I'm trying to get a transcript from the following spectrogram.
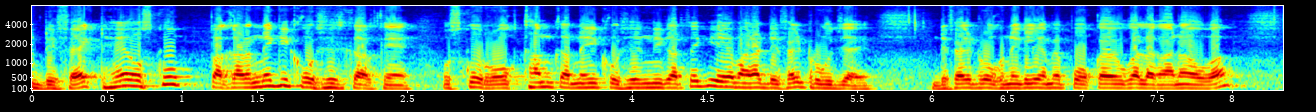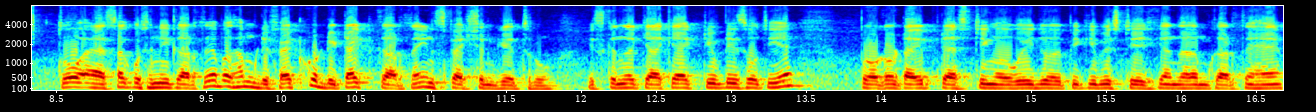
डिफेक्ट है उसको पकड़ने की कोशिश करते हैं। उसको रोकथाम करने की कोशिश नहीं करते कि ये हमारा डिफेक्ट रुक जाए। डिफेक्ट रोकने के लिए हमें पोका वोका लगाना होगा। तो ऐसा कुछ नहीं करते, बस हम डिफेक्ट को डिटेक्ट करते हैं इंस्पेक्शन के थ्रू। इसके अंदर क्या क्या एक्टिविटीज़ होती है? प्रोटोटाइप टेस्टिंग हो गई जो ए की भी स्टेज के अंदर हम करते हैं।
